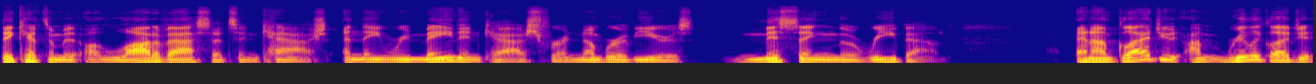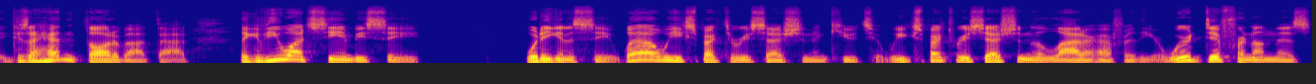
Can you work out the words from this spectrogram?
they kept them a lot of assets in cash and they remain in cash for a number of years, missing the rebound. And I'm glad you, I'm really glad you, because I hadn't thought about that. Like, if you watch CNBC, what are you going to see? Well, we expect a recession in Q2. We expect a recession in the latter half of the year. We're different on this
